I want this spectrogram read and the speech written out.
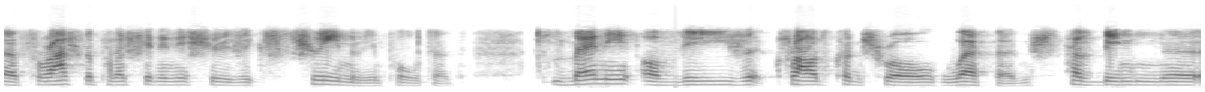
uh, for us, the Palestinian issue is extremely important. Many of these crowd control weapons have been uh,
